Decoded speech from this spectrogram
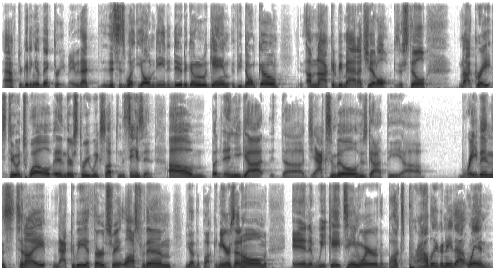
after getting a victory? Maybe that this is what y'all need to do to go to a game. If you don't go, I'm not going to be mad at you at all because there's still not great. It's two and twelve, and there's three weeks left in the season. Um, but then you got uh, Jacksonville, who's got the uh, Ravens tonight. That could be a third straight loss for them. You have the Buccaneers at home in Week 18, where the Bucks probably are going to need that win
